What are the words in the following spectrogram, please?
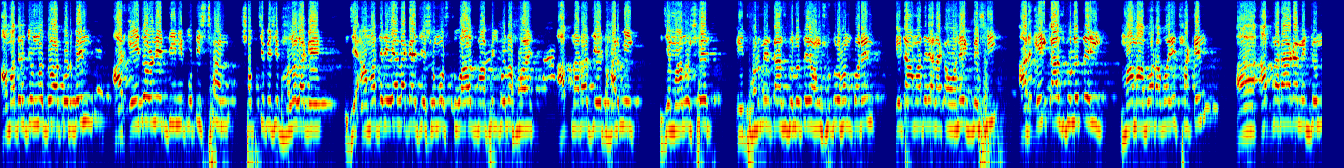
আমাদের জন্য দোয়া করবেন। আর এই ধরনের দিনই প্রতিষ্ঠান সবচেয়ে বেশি ভালো লাগে যে আমাদের এই এলাকায় যে সমস্ত ওয়াজ মাহফিলগুলো হয়, আপনারা যে ধার্মিক, যে মানুষের এই ধর্মের কাজগুলোতে অংশগ্রহণ করেন, এটা আমাদের এলাকা অনেক বেশি। আর এই কাজগুলোতেই মামা বরাবরই থাকেন। আপনারা আগামীর জন্য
